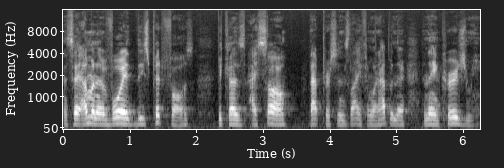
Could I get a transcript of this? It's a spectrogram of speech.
And say, I'm going to avoid these pitfalls because I saw that person's life and what happened there, and they encouraged me.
